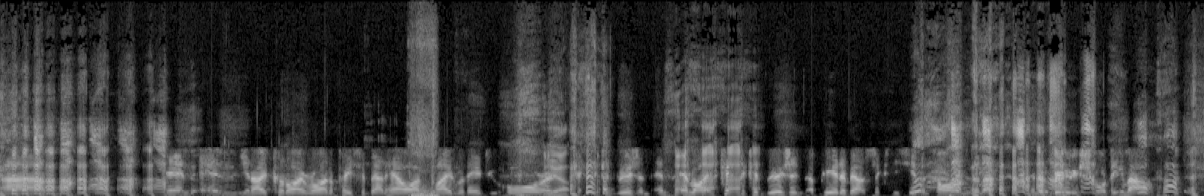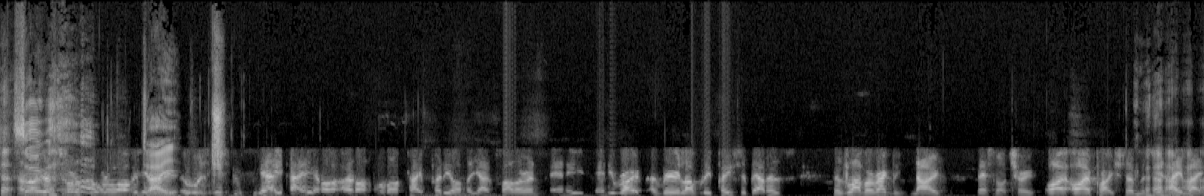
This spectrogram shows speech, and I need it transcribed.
Um, and, and, you know, could I write a piece about how I played with Andrew Hoare and Yeah. kicked a conversion? And, and like, kicked a conversion appeared about 67 times in a, in a very short email. And I just sort of thought, well, you know, Day. it was SPCA day, and I, and I thought I'd take pity on the young fella, and, and he and he wrote a very lovely piece about his his love of rugby. No, that's not true. I, I approached him and said, hey mate,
